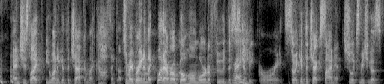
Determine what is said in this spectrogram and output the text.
and she's like, You want to get the check? I'm like, Oh, thank God. So my brain, I'm like, whatever, I'll go home, order food. This is gonna be great. So I get the check, sign it. She looks at me, she goes,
